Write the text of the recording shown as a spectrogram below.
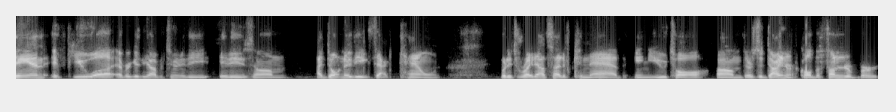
Dan, if you uh, ever get the opportunity, it is um I don't know the exact town, but it's right outside of Kanab in Utah. Um, there's a diner called the Thunderbird.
